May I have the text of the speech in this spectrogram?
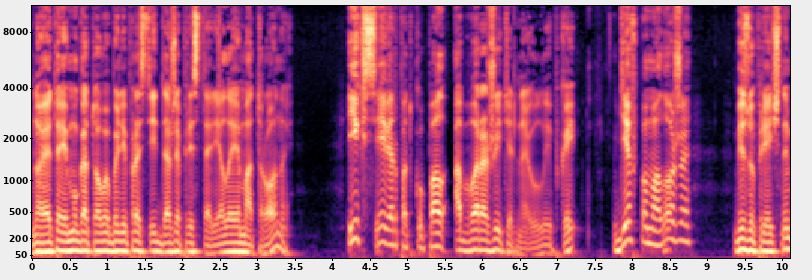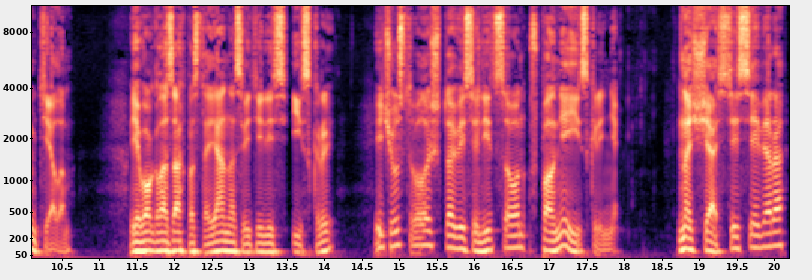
но это ему готовы были простить даже престарелые матроны. Их север подкупал обворожительной улыбкой, дев помоложе — безупречным телом. В его глазах постоянно светились искры, и чувствовалось, что веселится он вполне искренне. На счастье Севера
